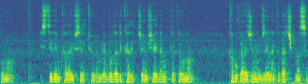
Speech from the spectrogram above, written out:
bunu istediğim kadar yükseltiyorum ve burada dikkat edeceğim şey de mutlaka bunun kabuk aracının üzerine kadar çıkması.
